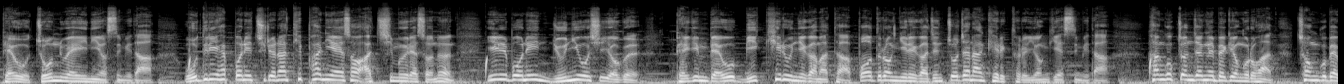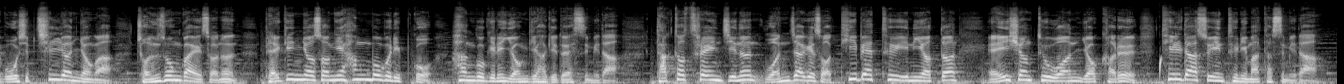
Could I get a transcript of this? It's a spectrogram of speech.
배우 존 웨인이었습니다. 오드리 헵번이 출연한 티파니에서 아침을에서는 일본인 유니오시 역을 백인 배우 미키 루니가 맡아 뻐드렁니를 가진 쪼잔한 캐릭터를 연기했습니다. 한국 전쟁을 배경으로 한 1957년 영화 전송가에서는 백인 여성이 항복을 입고 한국인을 연기하기도 했습니다. 닥터 스트레인지는 원작에서 티베트인이었던 에이션트 원 역할을 틸다 스윈튼이 맡았습니다.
